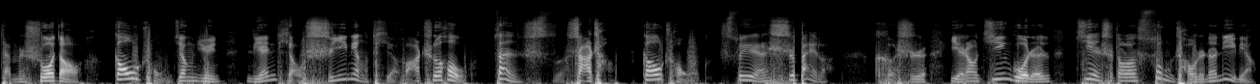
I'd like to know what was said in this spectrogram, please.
咱们说到，高宠将军连挑十一辆铁滑车后战死沙场。高宠虽然失败了，可是也让金国人见识到了宋朝人的力量。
